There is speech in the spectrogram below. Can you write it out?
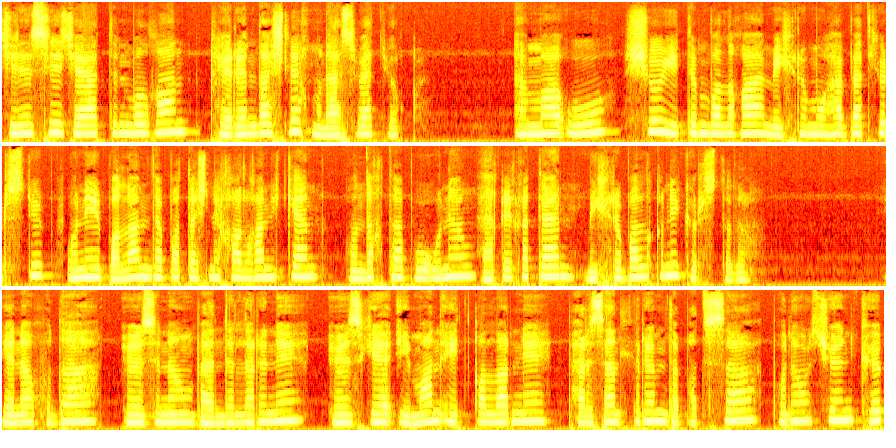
джинси джаяттын болған қириндашлих мунасивэт йоқ. Ама у шу итим балыга михри мухаббат көрістіп, уни балам дап аташни халған ікен, ондахта бу уның yana Худа o'zining bandalarini o'ziga iymon etganlarni farzandlarim deb atasa, buning uchun ko'p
